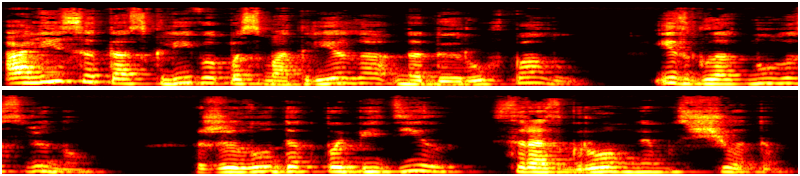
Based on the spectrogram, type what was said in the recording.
Алиса тоскливо посмотрела на дыру в полу и сглотнула слюну. Желудок победил с разгромным счетом.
